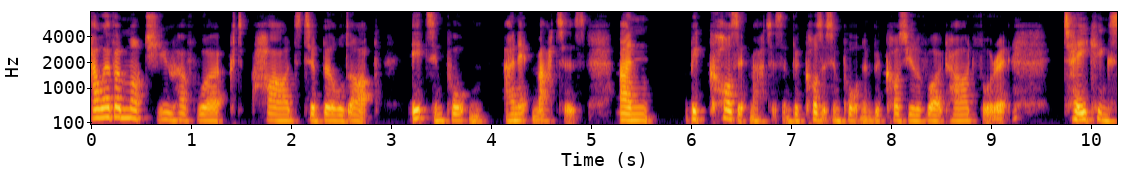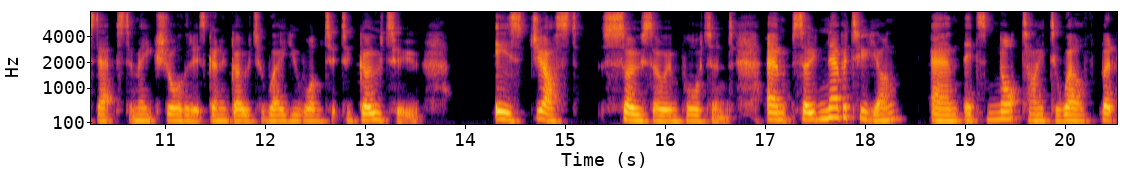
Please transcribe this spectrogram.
however much you have worked hard to build up it's important and it matters. And because it matters and because it's important and because you'll have worked hard for it, taking steps to make sure that it's going to go to where you want it to go to is just so so important um so never too young um, it's not tied to wealth. But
